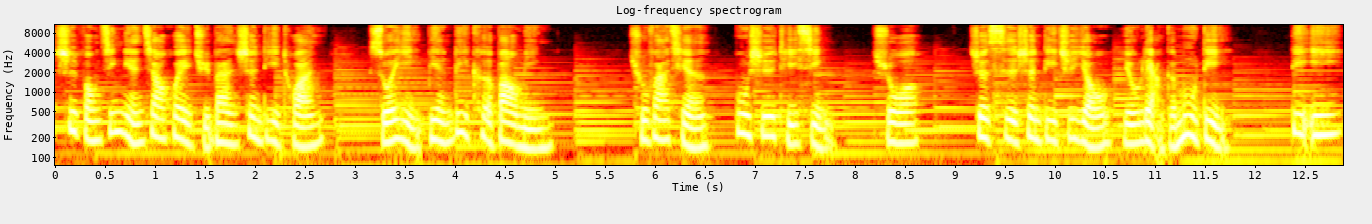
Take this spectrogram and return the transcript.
适逢今年教会举办圣地团，所以便立刻报名。出发前，牧师提醒说，这次圣地之游有两个目的：第一，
